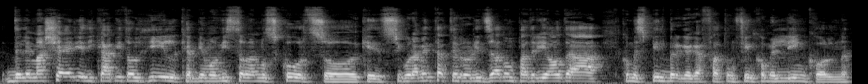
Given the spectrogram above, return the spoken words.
delle macerie di Capitol Hill che abbiamo visto l'anno scorso, che sicuramente ha terrorizzato un patriota come Spielberg che ha fatto un film come Lincoln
